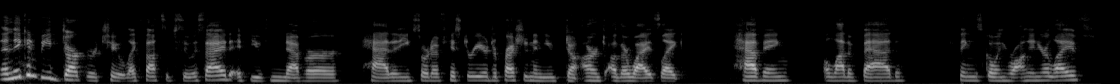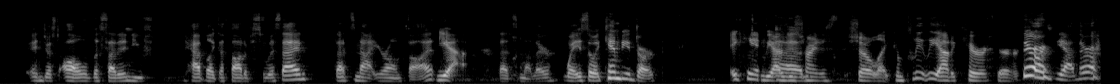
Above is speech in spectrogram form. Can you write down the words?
and they can be darker too, like thoughts of suicide. If you've never had any sort of history or depression, and you don't, aren't otherwise like having a lot of bad things going wrong in your life, and just all of a sudden you have like a thought of suicide, that's not your own thought. yeah That's another way. So it can be dark. it can be i was just Um, trying to show like completely out of character There are, yeah, there are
